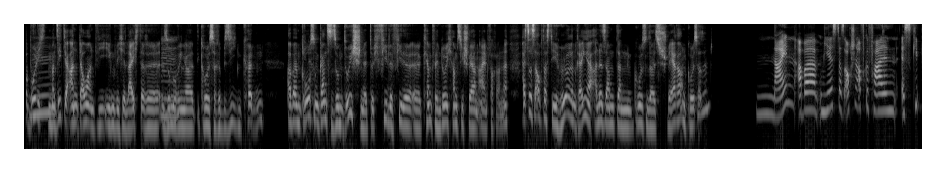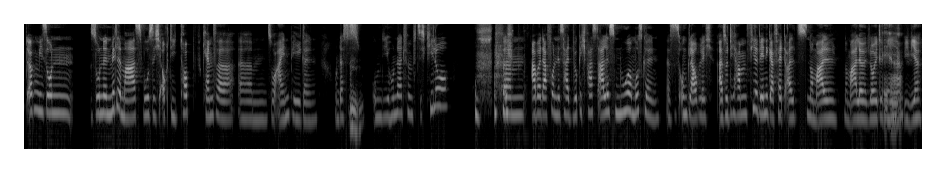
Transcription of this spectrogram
Obwohl ich, man hm. sieht ja andauernd, wie irgendwelche leichtere mm. Sumo-Ringer größere besiegen können. Aber im Großen und Ganzen, so im Durchschnitt, durch viele, viele äh, Kämpfe hindurch, haben sie schweren einfacher. Ne? Heißt das auch, dass die höheren Ränge allesamt dann größtenteils schwerer und größer sind? Nein, aber mir ist das auch schon aufgefallen. Es gibt irgendwie so ein so ein Mittelmaß, wo sich auch die Top-Kämpfer ähm, so einpegeln. Und das ist mhm. um die 150 Kilo ähm, aber davon ist halt wirklich fast alles nur Muskeln. Das ist unglaublich. Also die haben viel weniger Fett als normal, normale Leute wie, ja. wie wir.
